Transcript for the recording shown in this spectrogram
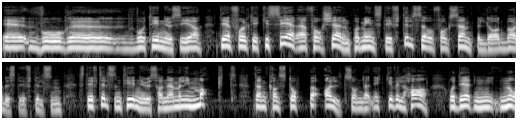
Eh, hvor, eh, hvor Tinius sier det folk ikke ser er forskjellen på min stiftelse og f.eks. Dagbladet-stiftelsen. Stiftelsen Tinius har nemlig makt. Den kan stoppe alt som den ikke vil ha. Og det den nå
